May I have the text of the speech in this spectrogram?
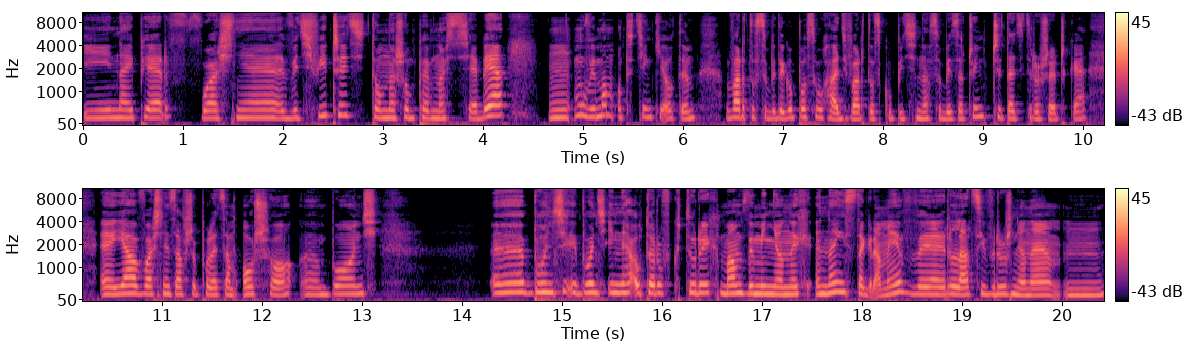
i najpierw właśnie wyćwiczyć tą naszą pewność siebie. Yy, mówię, mam odcinki o tym, warto sobie tego posłuchać, warto skupić się na sobie, zacząć czytać troszeczkę. Yy, ja właśnie zawsze polecam Osho, bądź bądź, bądź innych autorów, których mam wymienionych na Instagramie w relacji wyróżnione mm,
